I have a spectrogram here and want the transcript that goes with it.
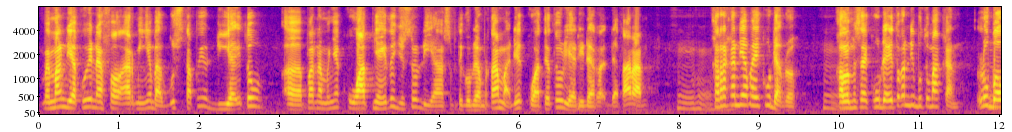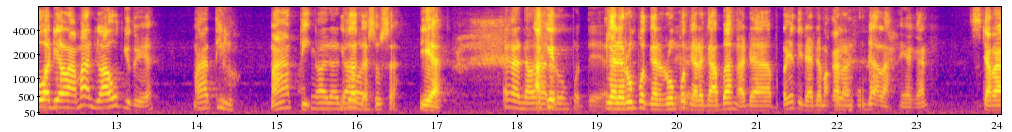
memang diakui naval army-nya bagus, tapi dia itu eh, apa namanya kuatnya itu justru dia seperti gue bilang pertama, dia kuatnya tuh dia di dar- dataran. Hmm, Karena kan dia pakai kuda, Bro. hmm. Kalau misalnya kuda itu kan dibutuh makan. Lu bawa dia lama di laut gitu ya. Mati lu. Mati. Nggak ada itu daun. agak susah. Iya. Eh nggak ada Akhir- ada rumput ya. Nggak ada rumput, nggak ada rumput, Iya. nggak ada gabah, nggak ada pokoknya tidak ada makanan Iya. kuda lah, ya kan. Secara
